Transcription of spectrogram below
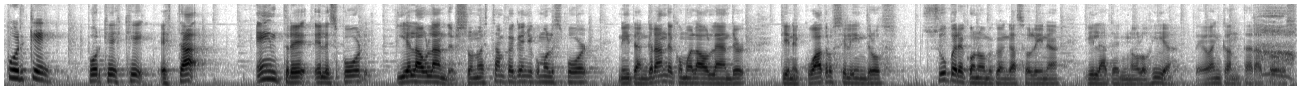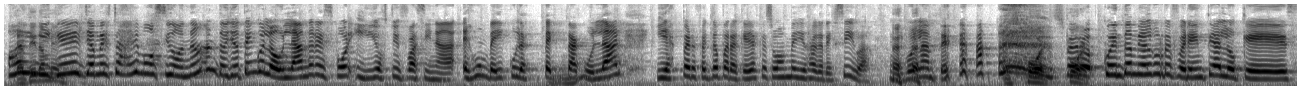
¿Por qué? Porque es que está entre el Sport y el Outlander. So, no es tan pequeño como el Sport, ni tan grande como el Outlander. Tiene cuatro cilindros, súper económico en gasolina y la tecnología le va a encantar a todos. ¿A Ay, también? Miguel, ya me estás emocionando. Yo tengo el Outlander Sport y yo estoy fascinada. Es un vehículo espectacular y es perfecto para aquellas que somos medios agresivas. El volante. Sport, Sport. Pero cuéntame algo referente a lo que es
